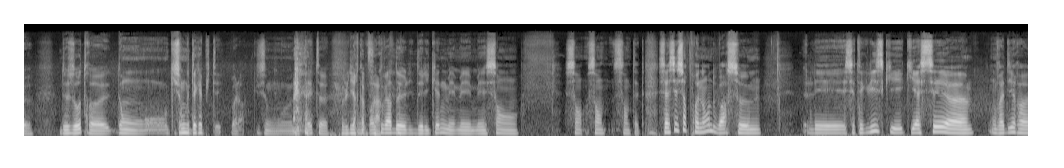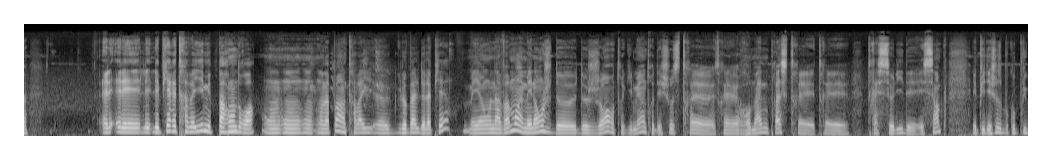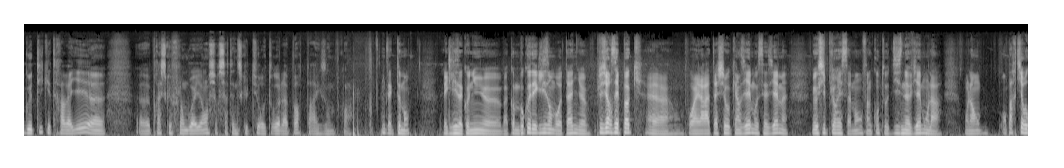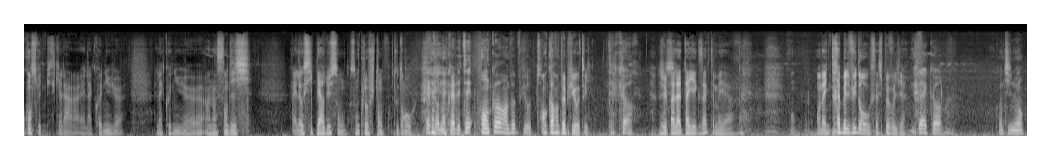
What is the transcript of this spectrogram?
deux autres dont, qui sont décapités, voilà, qui sont des têtes le dire comme recouvertes de, de lichen, mais, mais, mais sans, sans, sans, sans tête. C'est assez surprenant de voir ce, cette église qui, est assez, euh, on va dire, euh, les, pierres est travaillée, mais par endroits. On n'a pas un travail euh, global de la pierre, mais on a vraiment un mélange de, de genres, entre guillemets, entre des choses très, très romanes, presque très, très, très solides et, simples, et puis des choses beaucoup plus gothiques et travaillées, presque flamboyantes sur certaines sculptures autour de la porte, par exemple. Exactement. L'église a connu, euh, bah, comme beaucoup d'églises en Bretagne, euh, plusieurs époques. Euh, on pourrait la rattacher au 15e, au 16e, mais aussi plus récemment, en fin de compte, au 19e, on l'a, on l'a en, en partie reconstruite, puisqu'elle a, elle a connu, elle a connu un incendie. Elle a aussi perdu son, son clocheton tout en haut. D'accord, donc elle était encore un peu plus haute. Encore un peu plus haute, oui. D'accord, J'ai pas la taille exacte, mais euh, on- a une très belle vue d'en haut, ça je peux vous le dire. d'accord. Continuons.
